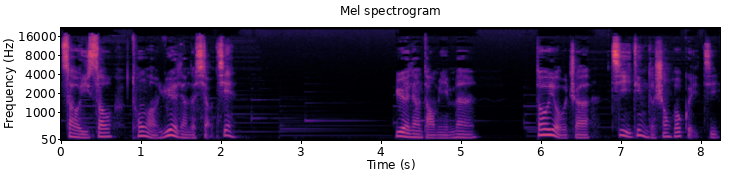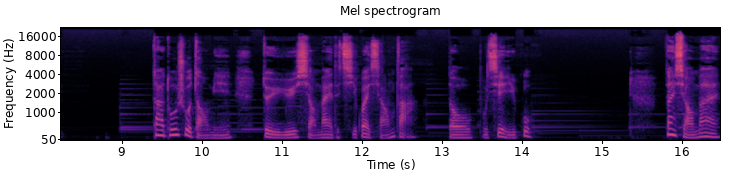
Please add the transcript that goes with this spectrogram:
造一艘通往月亮的小舰。月亮岛民们都有着既定的生活轨迹，大多数岛民对于小麦的奇怪想法都不屑一顾，但小麦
